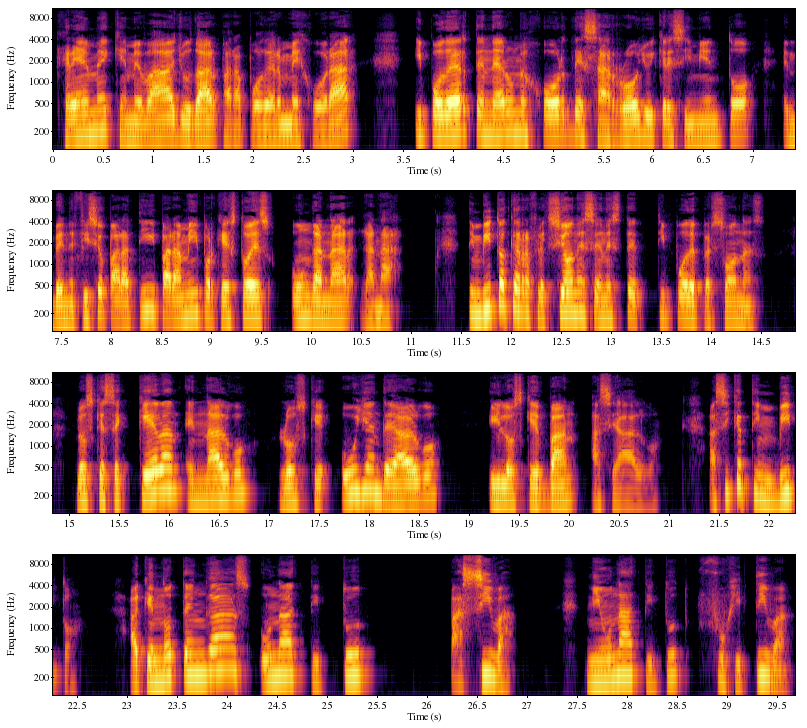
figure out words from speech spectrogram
Créeme que me va a ayudar para poder mejorar y poder tener un mejor desarrollo y crecimiento en beneficio para ti y para mí, porque esto es un ganar-ganar. Te invito a que reflexiones en este tipo de personas, los que se quedan en algo, los que huyen de algo y los que van hacia algo. Así que te invito a que no tengas una actitud pasiva ni una actitud fugitiva,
